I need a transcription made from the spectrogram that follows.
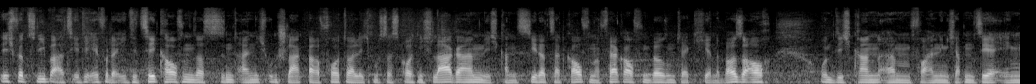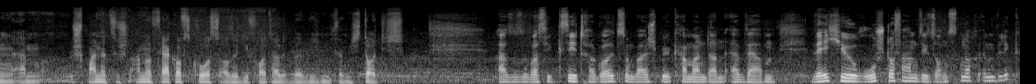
Ich würde es lieber als ETF oder ETC kaufen. Das sind eigentlich unschlagbare Vorteile. Ich muss das Gold nicht lagern. Ich kann es jederzeit kaufen und verkaufen, Börsentech, hier an der Börse auch. Und ich kann ähm, vor allen Dingen, ich habe einen sehr engen ähm, Spanne zwischen An- und Verkaufskurs. Also die Vorteile überwiegen für mich deutlich. Also sowas wie Xetra Gold zum Beispiel kann man dann erwerben. Welche Rohstoffe haben Sie sonst noch im Blick?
